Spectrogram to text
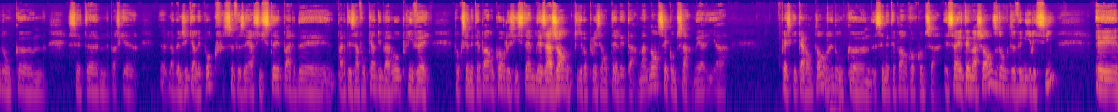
Donc, c'est parce que la Belgique à l'époque se faisait assister par des, par des avocats du barreau privé. Donc ce n'était pas encore le système des agents qui représentaient l'État. Maintenant c'est comme ça, mais il y a presque 40 ans, hein, donc euh, ce n'était pas encore comme ça. Et ça a été ma chance donc de venir ici. Et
